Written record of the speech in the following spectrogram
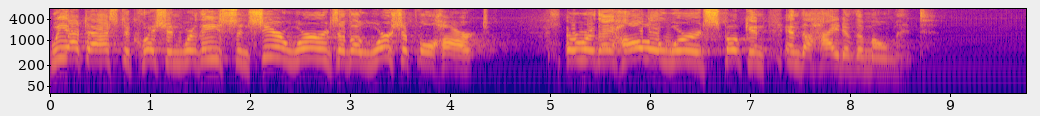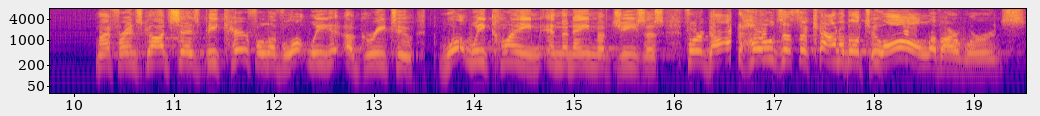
we have to ask the question were these sincere words of a worshipful heart? Or were they hollow words spoken in the height of the moment? My friends, God says, be careful of what we agree to, what we claim in the name of Jesus, for God holds us accountable to all of our words.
